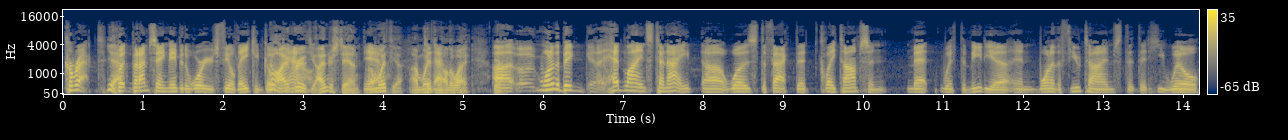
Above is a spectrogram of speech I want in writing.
correct Yeah. but but i'm saying maybe the warriors feel they can go no, I agree with you. I understand. I'm with you. I'm with you all the way. point. Uh, one of the big uh, headlines tonight uh, was the fact that Klay Thompson met with the media, and one of the few times that, that he will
